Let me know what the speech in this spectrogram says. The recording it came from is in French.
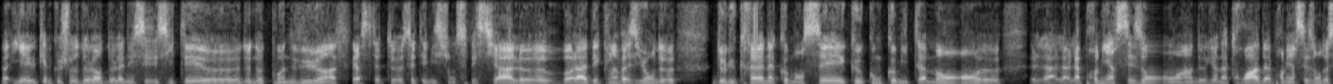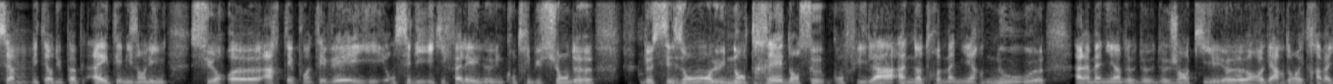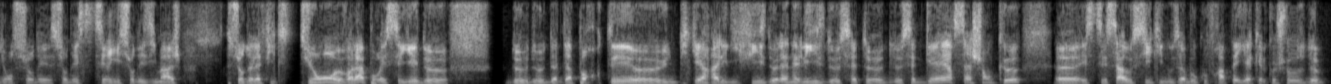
Bah, Il y a eu quelque chose de l'ordre de la nécessité, euh, de notre point de vue, hein, à faire cette, cette émission spéciale. euh, voilà, dès que l'invasion de, de l'Ukraine a commencé et que concomitamment, euh, la, la, première saison, hein, de, il y en a trois, de la première saison de Serviteurs du peuple a été mise en ligne sur euh, arte.tv. On s'est dit qu'il fallait une, contribution de, de saison, une entrée dans ce conflit-là à notre manière, nous, euh, à la manière de, de, de gens qui euh, regardons et travaillons sur des, sur des séries, sur des images sur de la fiction, euh, voilà, pour essayer de d'apporter euh, une pierre à l'édifice de l'analyse de cette de cette guerre, sachant que euh, et c'est ça aussi qui nous a beaucoup frappé, il y a quelque chose de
